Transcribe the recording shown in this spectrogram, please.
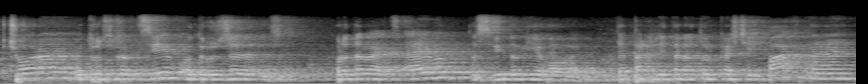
Вчора у Трускавці одружились продавець Ейвон та свідок Єгови. Тепер літературка ще й пахне.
